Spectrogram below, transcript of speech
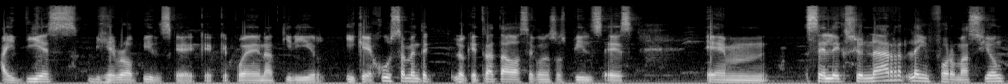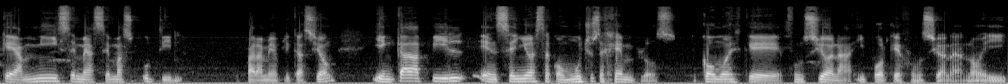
hay 10 Behavioral Pills que, que, pueden adquirir y que justamente lo que he tratado de hacer con esos pills es em, seleccionar la información que a mí se me hace más útil para mi aplicación y en cada pil enseño hasta con muchos ejemplos cómo es que funciona y por qué funciona, ¿no? Y,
